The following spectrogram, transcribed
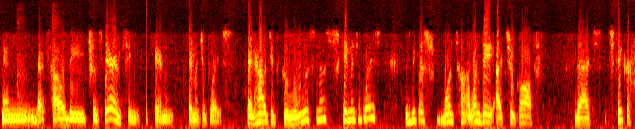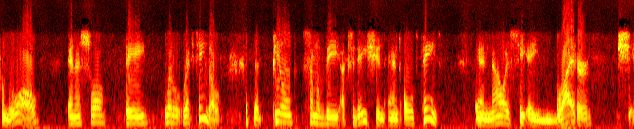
And that's how the transparency came came into place. And how did gluelessness came into place is because one time, one day, I took off that sticker from the wall, and I saw a little rectangle that peeled some of the oxidation and old paint. And now I see a brighter sh-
